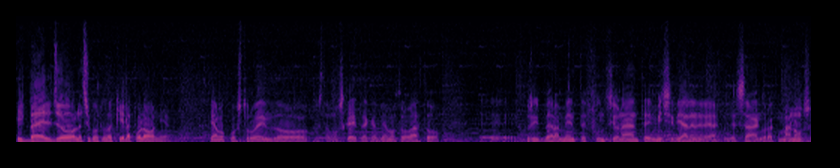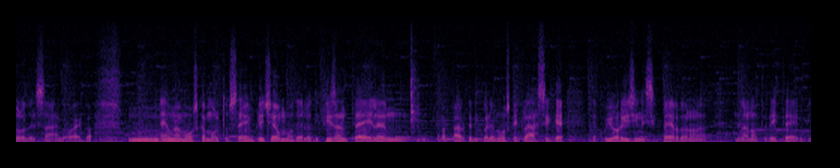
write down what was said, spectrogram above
il Belgio, la Cecoslovacchia e la Polonia. Stiamo costruendo questa moschetta che abbiamo trovato eh, così veramente funzionante e micidiale nelle acque del Sangro, ecco, ma non solo del Sangro. Ecco. Mm, è una mosca molto semplice, è un modello di fish and tail, mm, fa parte di quelle mosche classiche le cui origini si perdono nella notte dei tempi.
